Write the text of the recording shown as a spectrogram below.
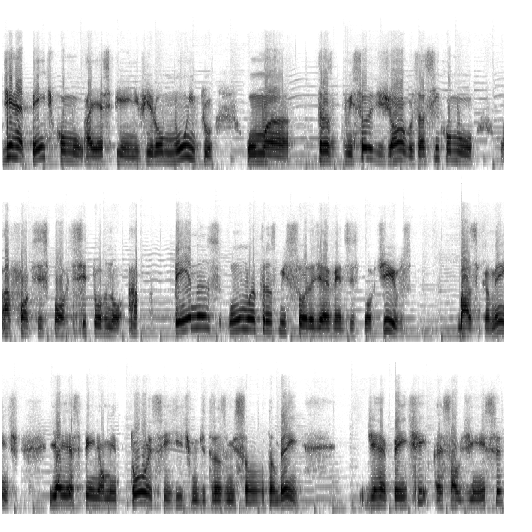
De repente, como a ESPN virou muito uma transmissora de jogos, assim como a Fox Sports se tornou apenas uma transmissora de eventos esportivos, basicamente, e a ESPN aumentou esse ritmo de transmissão também, de repente essa audiência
